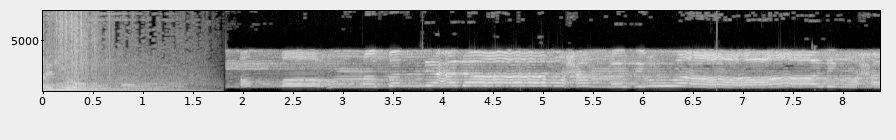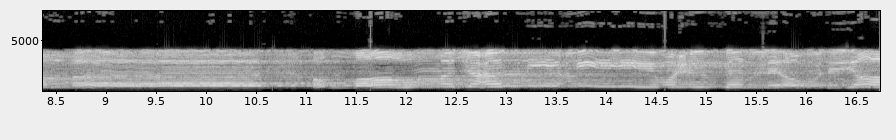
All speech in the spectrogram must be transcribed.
اليوم. اللهم صل على محمد وآل محمد. اللهم اجعلني فيه محبا لأوليائك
